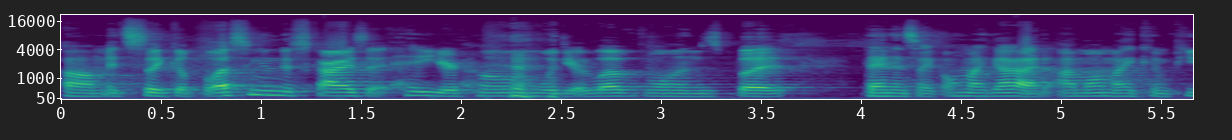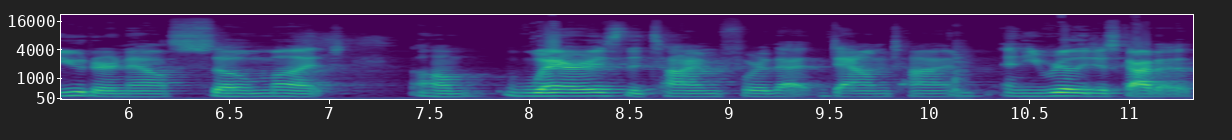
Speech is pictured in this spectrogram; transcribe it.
um, it's like a blessing in disguise that hey you're home with your loved ones but then it's like oh my god i'm on my computer now so much. Um, where is the time for that downtime? And you really just gotta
